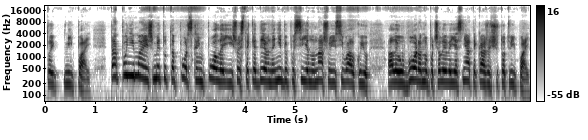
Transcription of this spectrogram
Той мій пай. Та понімаєш, ми тут порскаємо поле і щось таке дивне, ніби посіяно нашою сівалкою, але оборано почали виясняти, кажуть, що то твій пай.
